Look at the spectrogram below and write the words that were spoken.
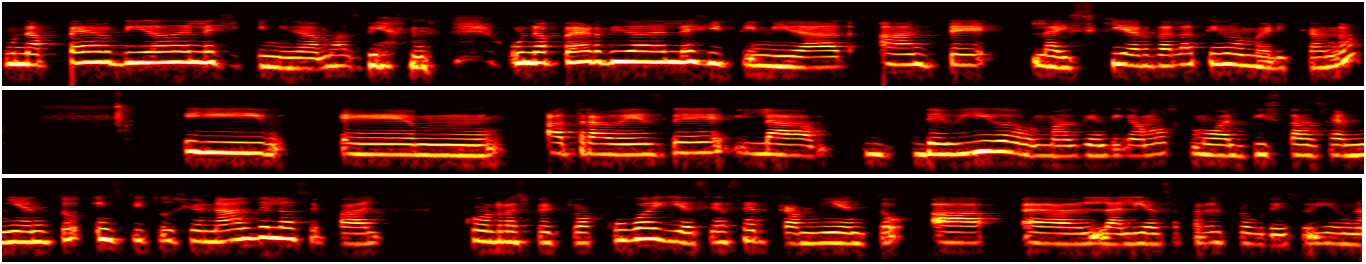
una pérdida de legitimidad más bien, una pérdida de legitimidad ante la izquierda latinoamericana y em, a través de la, debido más bien digamos como al distanciamiento institucional de la CEPAL con respecto a Cuba y ese acercamiento a, la Alianza para el Progreso y un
